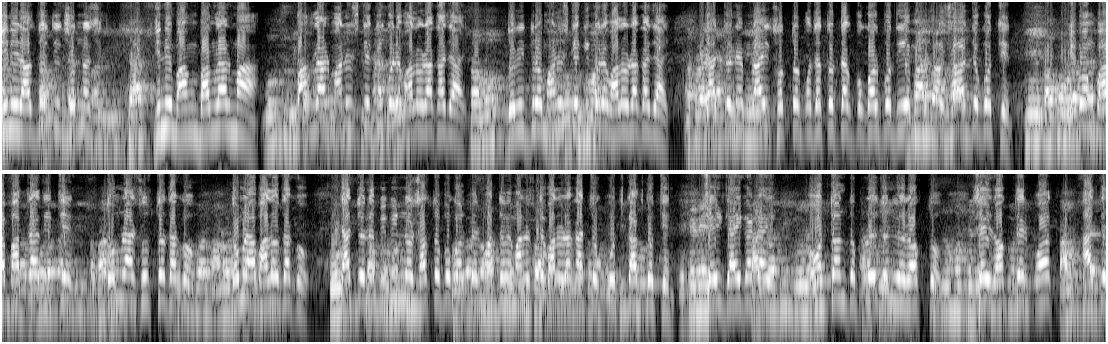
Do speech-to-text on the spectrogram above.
যিনি রাজনৈতিক সন্ন্যাসী যিনি বাংলার মা বাংলার মানুষকে কি করে ভালো রাখা যায় দরিদ্র মানুষকে কি করে ভালো রাখা যায় যার জন্য প্রায় সত্তর পঁচাত্তরটা প্রকল্প দিয়ে মানুষকে সাহায্য করছেন এবং বার্তা দিচ্ছেন তোমরা সুস্থ থাকো তোমরা ভালো থাকো যার জন্য বিভিন্ন স্বাস্থ্য প্রকল্পের মাধ্যমে মানুষকে ভালো রাখার কাজ করছেন। সেই জায়গাটায় অত্যন্ত প্রয়োজনীয় রক্ত। সেই রক্তের পথ আজকে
